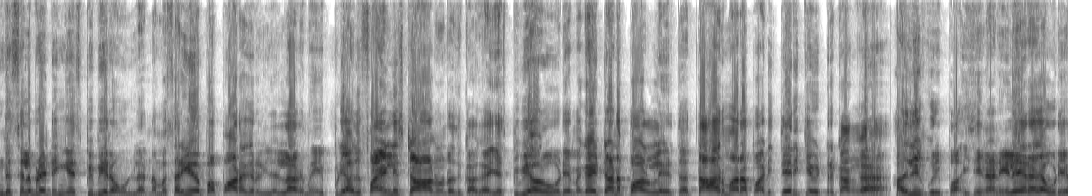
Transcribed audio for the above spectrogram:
இந்த செலிப்ரேட்டிங் எஸ்பிபி ரவுண்டில் நம்ம சரியாப்பா பாடகர்கள் எல்லாருமே எப்படி அது ஃபைனலிஸ்டாக ஆகணுன்றதுக்காக எஸ்பிபி அவர்களுடைய மெகா ஹிட்டான பாடல்களை எடுத்த தாறுமாறா பாடி தெரிக்க விட்டுருக்காங்க. அதுலயும் குறிப்பா இசை நான் இளையராஜாவுடைய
